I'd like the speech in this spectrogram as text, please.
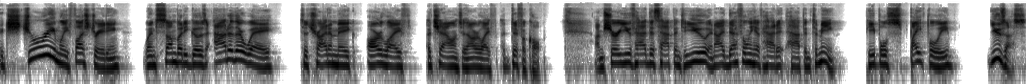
extremely frustrating when somebody goes out of their way to try to make our life a challenge and our life difficult. I'm sure you've had this happen to you, and I definitely have had it happen to me. People spitefully use us.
